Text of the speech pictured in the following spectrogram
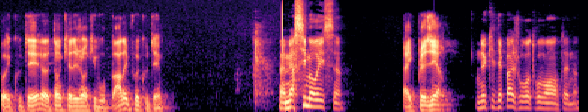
faut écouter. Euh, tant qu'il y a des gens qui vous parlent, il faut écouter. Bah, merci Maurice. Avec plaisir. Ne quittez pas, je vous retrouve en antenne.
